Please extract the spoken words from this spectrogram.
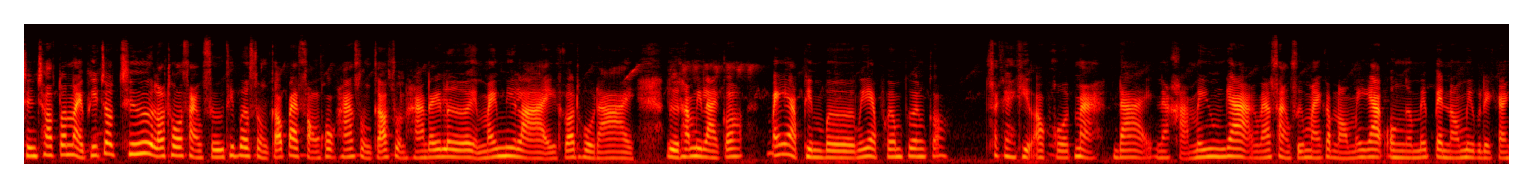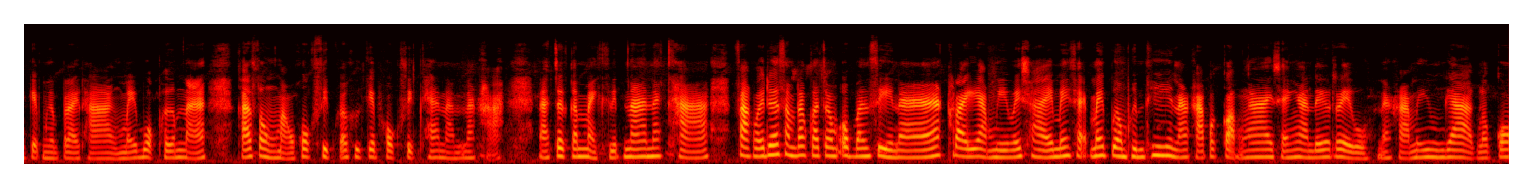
ชื่นชอบต้นไหนพี่จดชื่อ แล้วโทรสั่งซื้อที่เบอร์ 0 9 8 2 6 5 0 9 0 5 ได้เลย ไม่มีไลน์ก็โทรได้ หรือถ้ามีไลน์ก็ไม่อยากพิมพ์เบอร์ ไม่อยากเพิ่มเพื่อนก็ สแกนคิวเอาโค้ดมาได้นะคะ ไม่ยุ่งยากนะสั่งซื้อไม้กับน้องไม่ยากโอนเงินไม่เป็นน้องมีบริการเก็บเงินปลายทาง ไม่บวกเพิ่มนะค่าส่งเหมา 60 ก็คือเก็บ 60 แค่นั้นนะคะนะเจอกันใหม่คลิปหน้านะคะ ฝากไว้ด้วยสำหรับกระจมอบบันสีนะ ใครอยากมีไว้ใช้ไม่ใช้ไม่เปลืองพื้นที่นะคะ ประกอบง่ายใช้งานได้เร็วนะคะ ไม่ยุ่งยากแล้วก็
